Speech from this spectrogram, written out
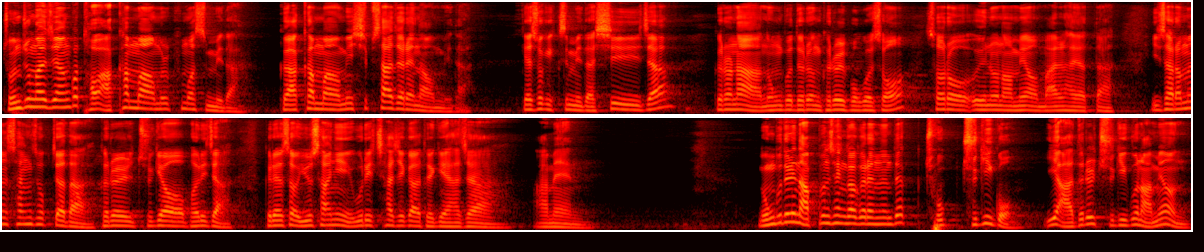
존중하지 않고 더 악한 마음을 품었습니다. 그 악한 마음이 14절에 나옵니다. 계속 읽습니다. 시작. 그러나 농부들은 그를 보고서 서로 의논하며 말하였다. 이 사람은 상속자다. 그를 죽여 버리자. 그래서 유산이 우리 차지가 되게 하자. 아멘. 농부들이 나쁜 생각을 했는데 죽이고 이 아들을 죽이고 나면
